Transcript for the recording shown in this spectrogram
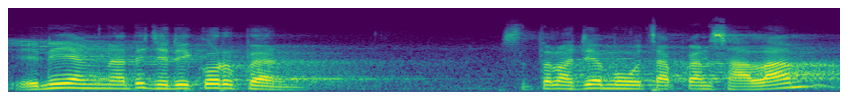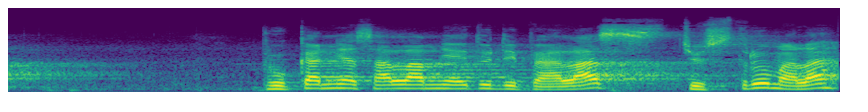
Ini yang nanti jadi korban. Setelah dia mengucapkan salam, bukannya salamnya itu dibalas, justru malah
